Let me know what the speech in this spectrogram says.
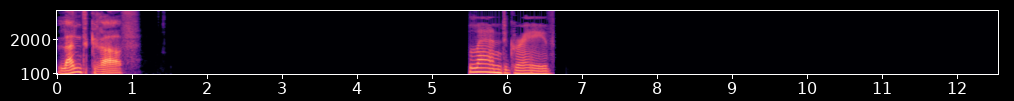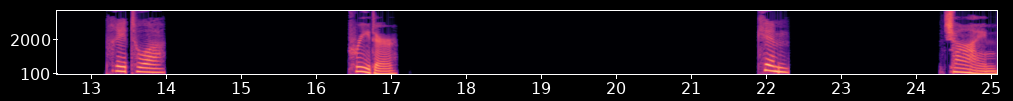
Landgraf. Landgrave. Prätor. Praetor. Kim. Chine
